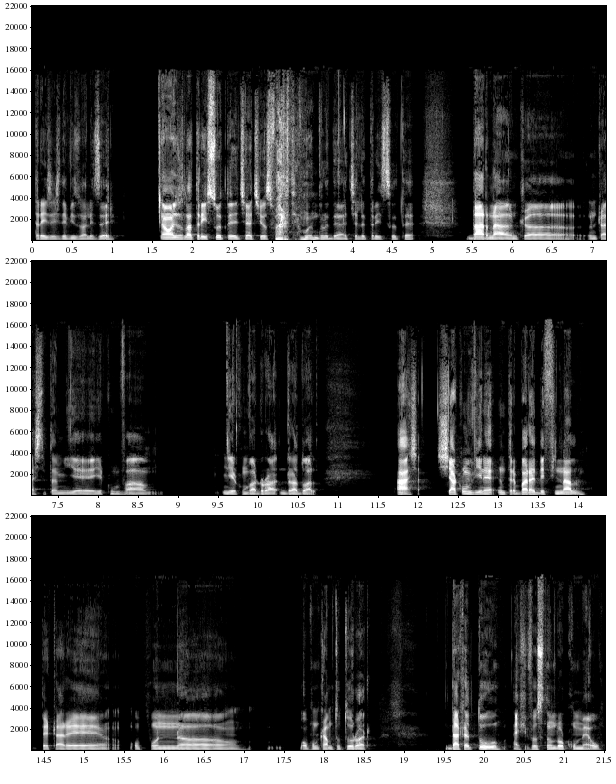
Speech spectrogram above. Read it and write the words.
30 de vizualizări. Am ajuns la 300, ceea ce eu sunt foarte mândru de acele 300, dar na, încă, încă așteptăm, e, e cumva, e cumva gradual. Așa, și acum vine întrebarea de final pe care o pun, uh, o pun cam tuturor. Dacă tu ai fi fost în locul meu,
